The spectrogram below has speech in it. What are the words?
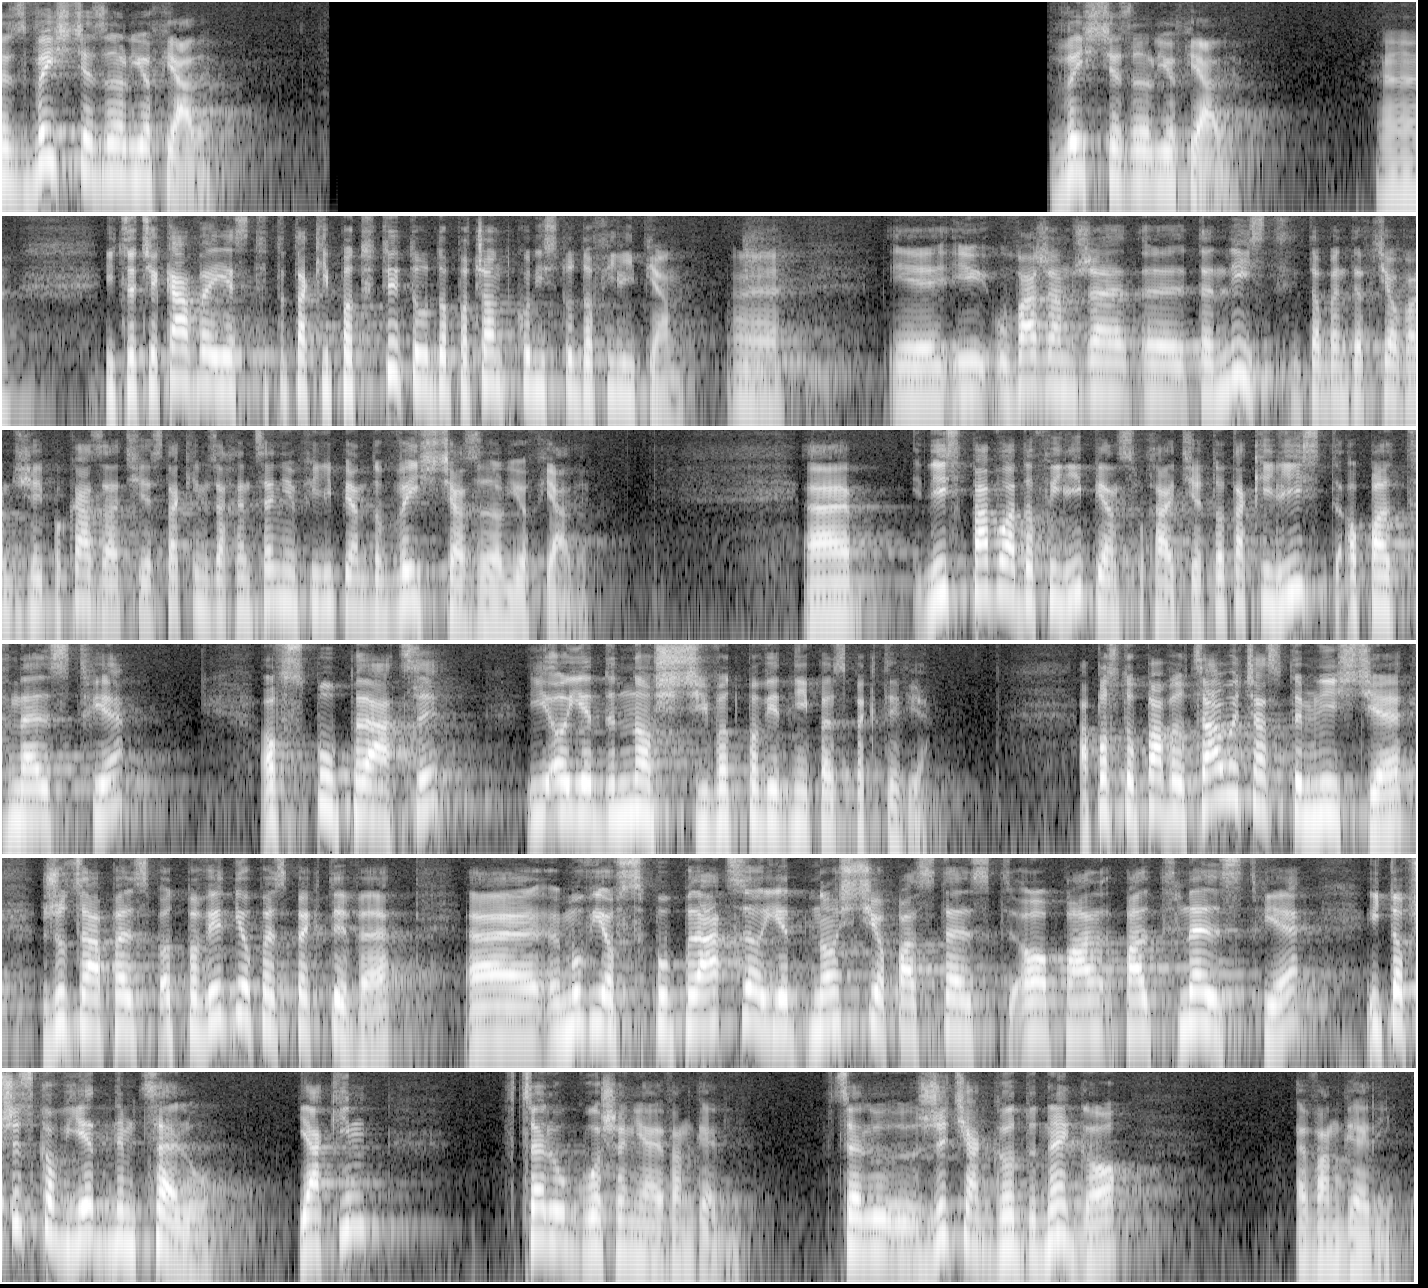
To jest wyjście z roli ofiary. Wyjście z roli ofiary. E, I co ciekawe, jest to taki podtytuł do początku listu do Filipian. E, I, I uważam, że e, ten list, to będę chciał Wam dzisiaj pokazać, jest takim zachęceniem Filipian do wyjścia z roli ofiary. List Pawła do Filipian, słuchajcie, to taki list o partnerstwie, o współpracy i o jedności w odpowiedniej perspektywie. Apostoł Paweł cały czas w tym liście rzuca pers- odpowiednią perspektywę, e, mówi o współpracy, o jedności, o, o par- partnerstwie i to wszystko w jednym celu. Jakim? W celu głoszenia Ewangelii, w celu życia godnego Ewangelii.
